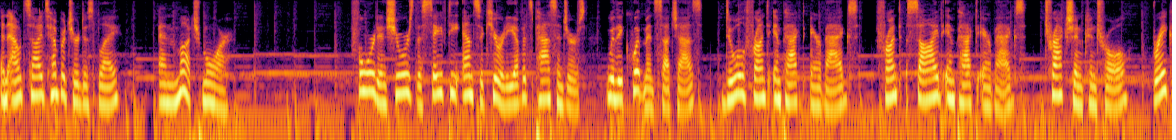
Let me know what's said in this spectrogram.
an outside temperature display, and much more. Ford ensures the safety and security of its passengers with equipment such as dual front impact airbags, front side impact airbags, traction control, brake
